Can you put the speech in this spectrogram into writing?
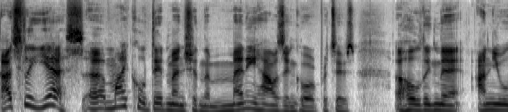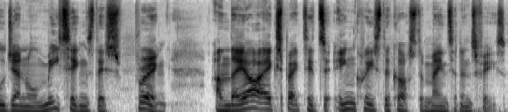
Actually, yes. Uh, Michael did mention that many housing cooperatives are holding their annual general meetings this spring and they are expected to increase the cost of maintenance fees.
